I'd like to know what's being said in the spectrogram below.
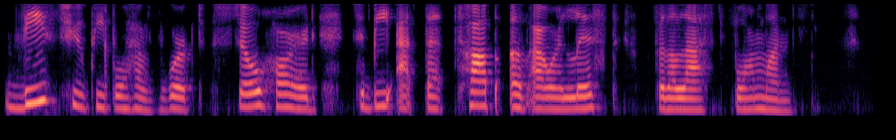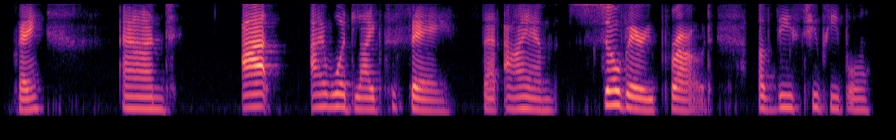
These two people have worked so hard to be at the top of our list for the last four months. Okay. And I, I would like to say that I am so very proud of these two people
